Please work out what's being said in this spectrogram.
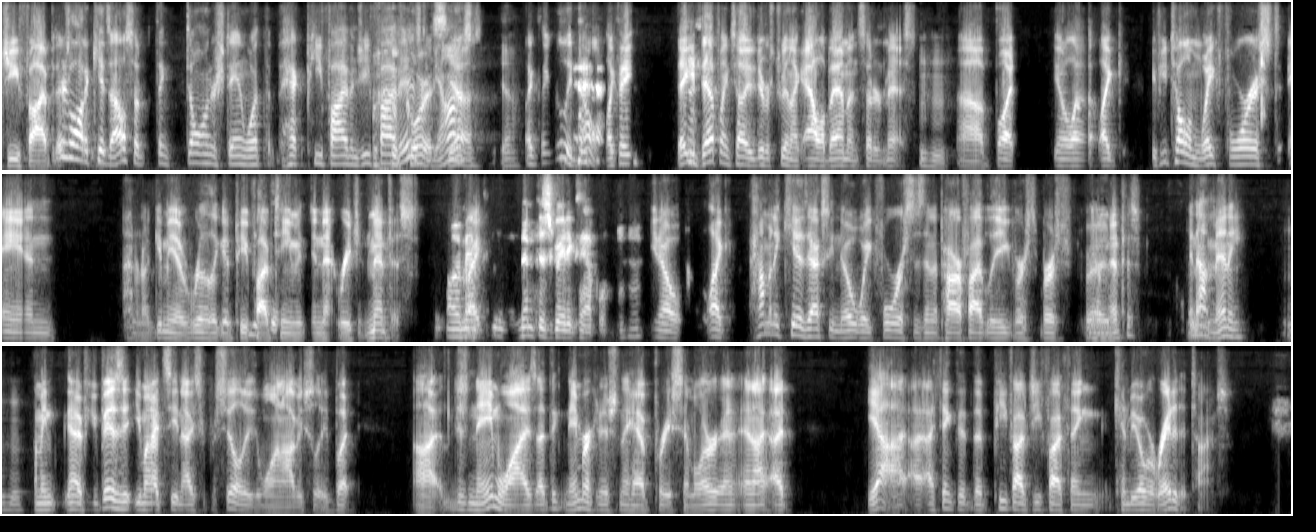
G5, but there's a lot of kids I also think don't understand what the heck P5 and G5 of is. Course, to be honest, yeah, yeah. Like they really don't. like they they can definitely tell you the difference between like Alabama and Southern Miss. Mm-hmm. Uh, but you know, like, like, if you tell them Wake Forest and I don't know, give me a really good P5 team in that region, Memphis. Oh, right? Memphis, is a great example. Mm-hmm. You know, like how many kids actually know Wake Forest is in the Power Five league versus versus right. you know, Memphis? And not many. Mm-hmm. I mean, you know, if you visit, you might see nicer facilities. One, obviously, but uh, just name wise, I think name recognition they have pretty similar, and, and I, I yeah, I, I think that the P5 G5 thing can be overrated at times.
